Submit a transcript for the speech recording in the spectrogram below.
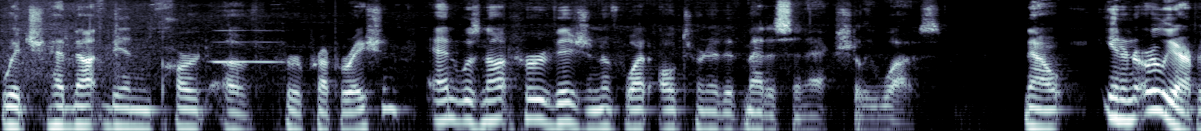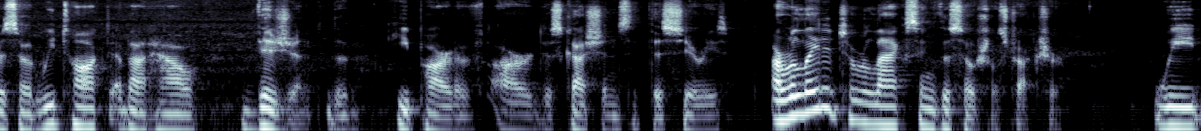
which had not been part of her preparation and was not her vision of what alternative medicine actually was. Now, in an earlier episode, we talked about how vision, the key part of our discussions at this series, are related to relaxing the social structure. We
